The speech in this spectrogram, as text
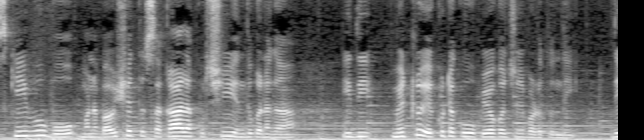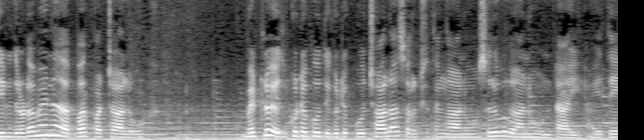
స్కీవు బో మన భవిష్యత్తు సకాల కుర్చీ ఎందుకనగా ఇది మెట్లు ఎక్కుటకు ఉపయోగించబడుతుంది. దీని దృఢమైన రబ్బర్ పట్టాలు మెట్లు ఎక్కుటకు దిగుటకు చాలా సురక్షితంగాను సులువుగాను ఉంటాయి. అయితే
